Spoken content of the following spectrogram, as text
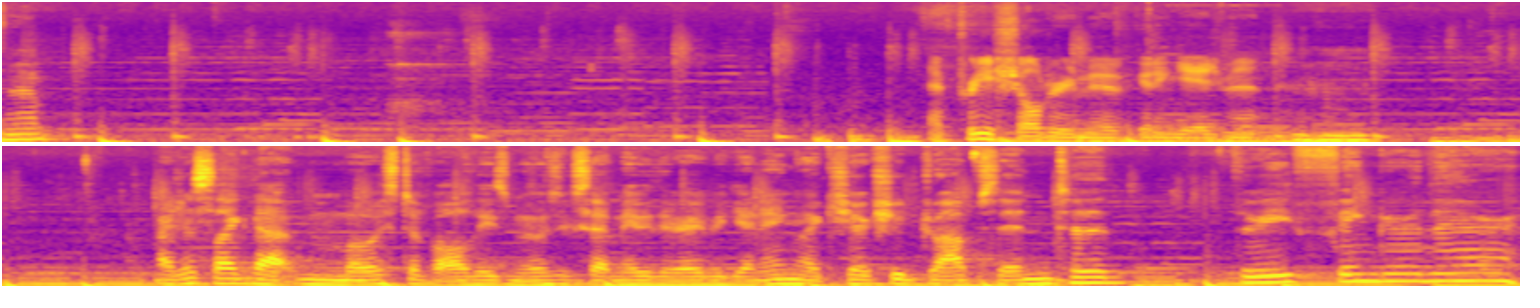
Yep. A pretty shouldery move, good engagement. Mm-hmm. I just like that most of all these moves, except maybe the very beginning, like she actually drops into three finger there.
